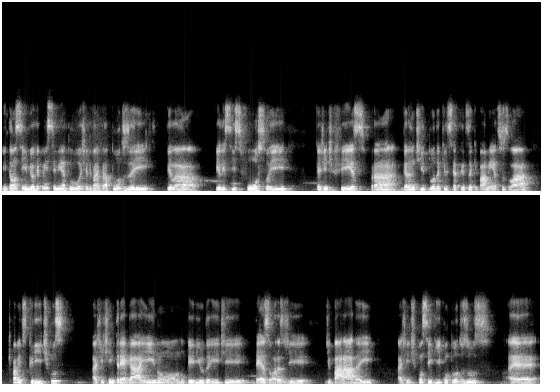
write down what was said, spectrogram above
Então, assim, meu reconhecimento hoje ele vai para todos aí pela, pelo esse esforço aí que a gente fez para garantir todos aqueles 70 equipamentos lá, equipamentos críticos, a gente entregar aí no, num período aí de 10 horas de, de parada aí, a gente conseguir com todos os é,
